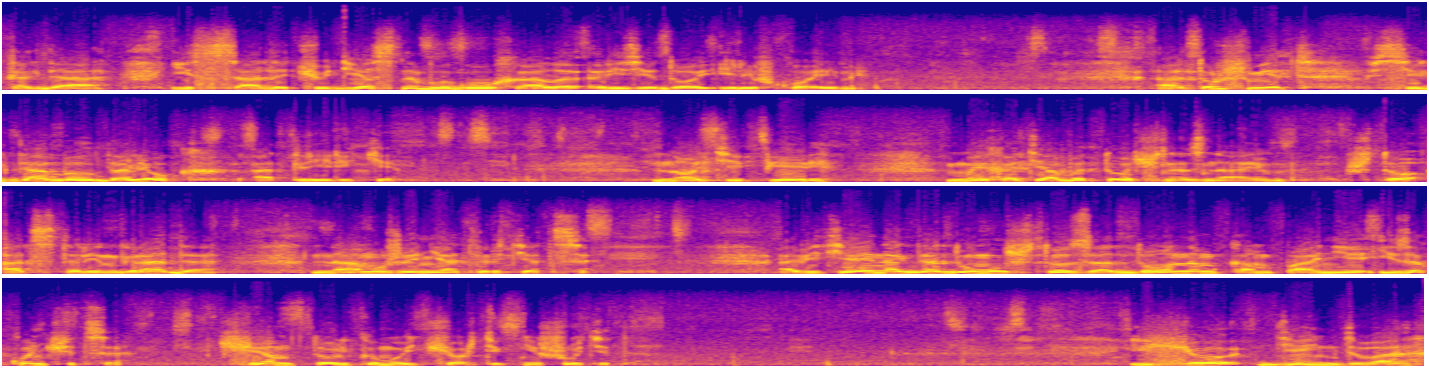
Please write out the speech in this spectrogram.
когда из сада чудесно благоухало резидой или вкоями. Артур Шмидт всегда был далек от лирики. Но теперь мы хотя бы точно знаем, что от Сталинграда нам уже не отвертеться. А ведь я иногда думал, что за Доном кампания и закончится. Чем только мой чертик не шутит. Еще день-два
